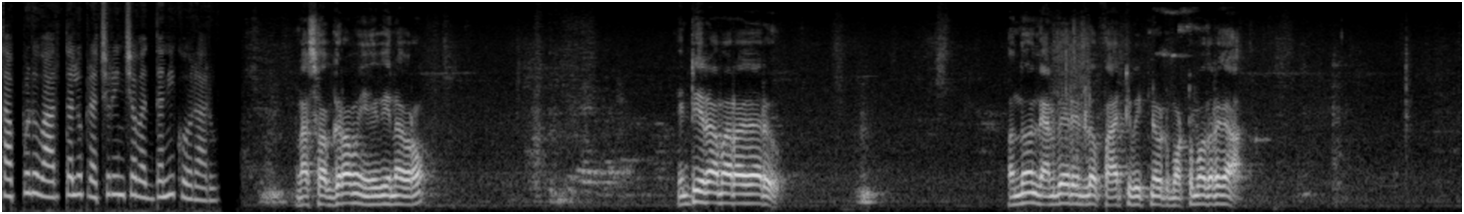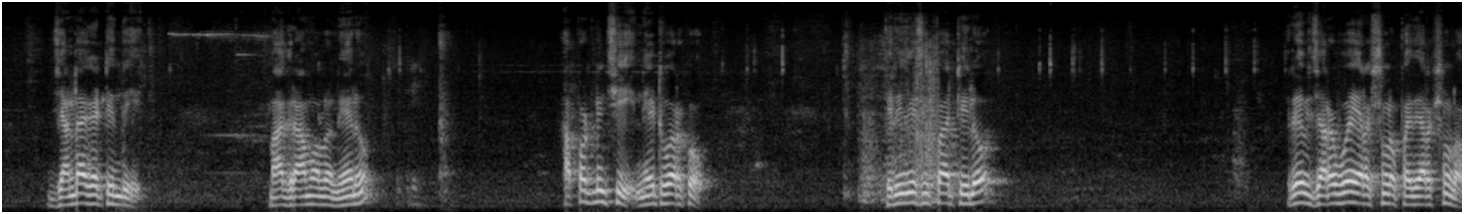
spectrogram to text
తప్పుడు వార్తలు ప్రచురించవద్దని కోరారు. నా స్వగ్రామం ఏవి నగరం? ఎన్టీ రామారావు గారు పంతొమ్మిది వందల ఎనభై రెండులో పార్టీ పెట్టినప్పుడు మొట్టమొదటగా జెండా కట్టింది మా గ్రామంలో నేను. అప్పటి నుంచి నేటి వరకు తెలుగుదేశం పార్టీలో రేపు జరగబోయే ఎలక్షన్లో పది ఎలక్షన్లో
